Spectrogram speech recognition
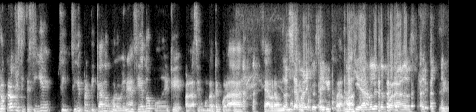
yo creo que si te sigues, si sigues practicando como lo vienes haciendo, poder que para la segunda temporada se abra un. No sea, marico, sí. Aquí dándole temporadas. sí.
